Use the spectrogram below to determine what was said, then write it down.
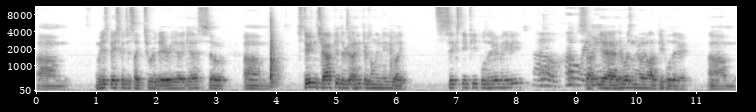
Um, and we just basically just like toured the area, I guess. So um, student chapter, there I think there's only maybe like sixty people there, maybe. Oh, Oh, huh. So Really? yeah, there wasn't really a lot of people there. Um,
